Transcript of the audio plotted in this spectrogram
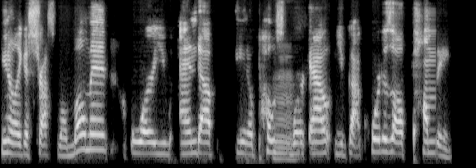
you know, like a stressful moment, or you end up, you know, post workout, mm. you've got cortisol pumping.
